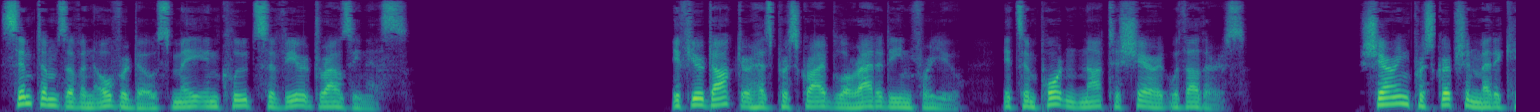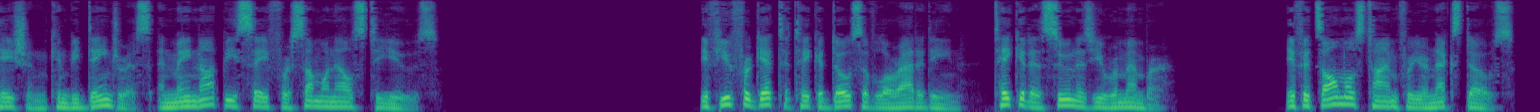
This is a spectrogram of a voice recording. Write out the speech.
Symptoms of an overdose may include severe drowsiness. If your doctor has prescribed loratadine for you, it's important not to share it with others. Sharing prescription medication can be dangerous and may not be safe for someone else to use. If you forget to take a dose of loratadine, take it as soon as you remember. If it's almost time for your next dose,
